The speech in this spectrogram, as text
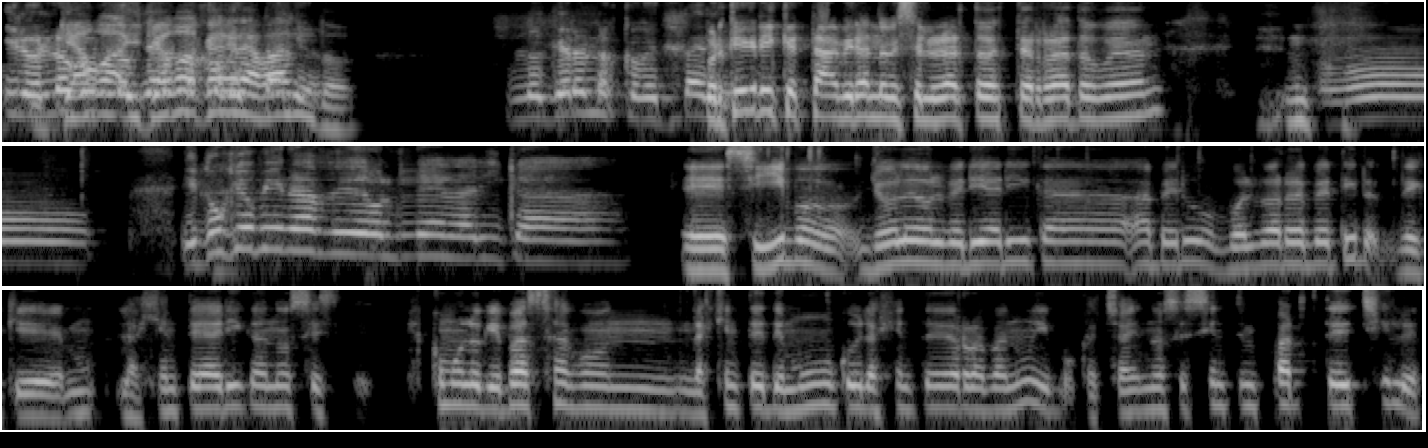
Y los locos hago, y qué bloquearon hago los acá comentarios. grabando? Bloquearon los comentarios. ¿Por qué crees que estaba mirando mi celular todo este rato, weón? Oh. ¿Y tú qué opinas de volver a Arica? Eh, sí, po, yo le devolvería a Arica a Perú. Vuelvo a repetir, de que la gente de Arica no se... Es como lo que pasa con la gente de Temuco y la gente de Rapa Nui, po, ¿cachai? No se sienten parte de Chile.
